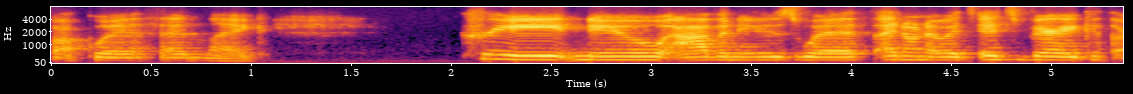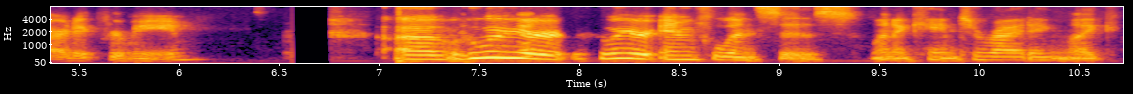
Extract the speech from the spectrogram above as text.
fuck with and like create new avenues with. I don't know. It's it's very cathartic for me. Uh, who were your who were your influences when it came to writing? Like,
